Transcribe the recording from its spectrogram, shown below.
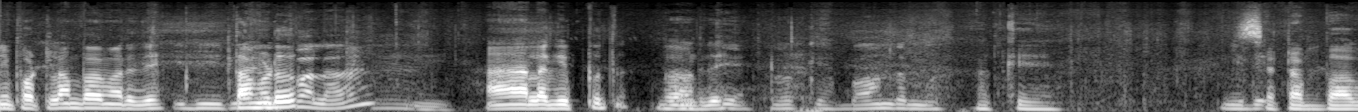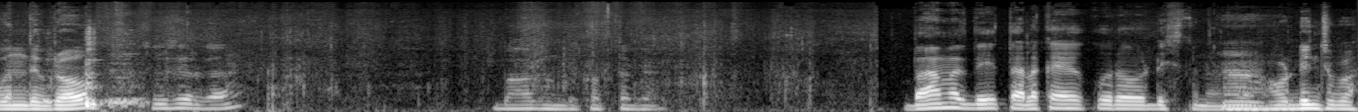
నీ పొట్లం బా మరిది. ఇది తమ్ముడు? అలాగే ఇప్పు బాగుంది ఓకే, ఓకే బాగుందమ్మా. ఓకే. సెటప్ బాగుంది బ్రో. చూసారుగా? బాగుంది కొత్తగా. బామర్ది తలకాయ కూర వడ్డిస్తున్నాను. వడ్డించు బా.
